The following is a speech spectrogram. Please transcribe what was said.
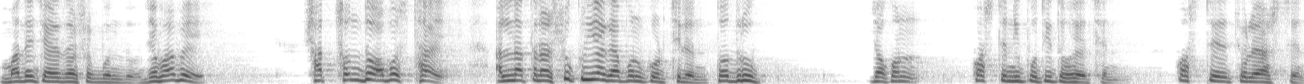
মাদে চারে দর্শক বন্ধু, যেভাবে স্বাচ্ছন্দ্য অবস্থায় আল্লাহ তালা শুক্রিয়া জ্ঞাপন করছিলেন তদ্রূপ যখন কষ্টে নিপতিত হয়েছেন, কষ্টে চলে আসছেন,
